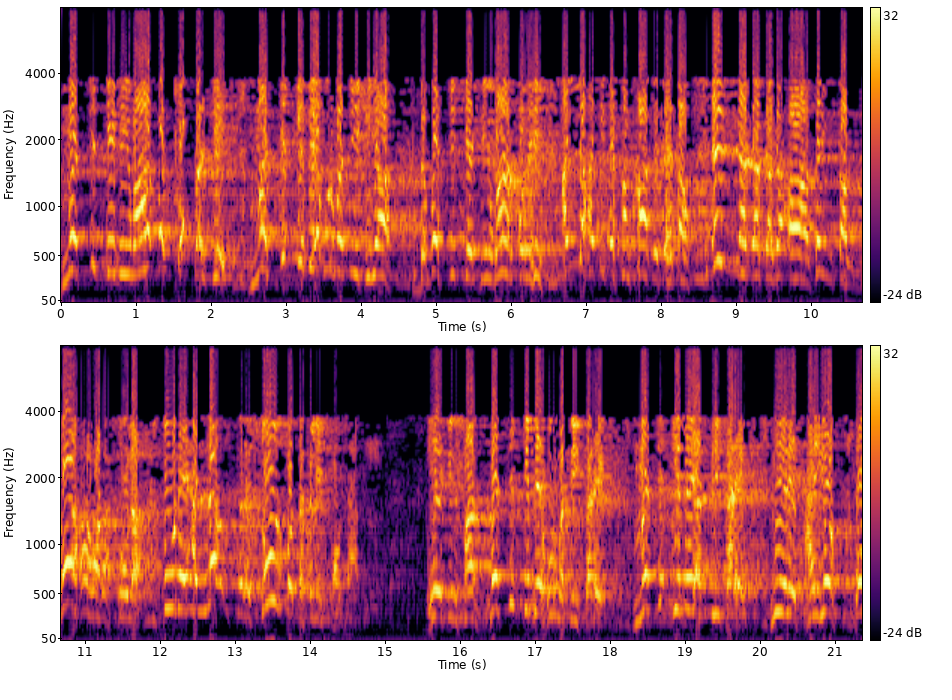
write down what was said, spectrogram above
مسجد کی دیوار پر تھک کر کے مسجد کی بے حرمتی کیا۔ مسجد کے دیوار کو نہیں، اللہ کی قسم کھا کے کہتا ہوں ان رسولہ تو نے اللہ اس کے رسول کو تکلیف پہنچا دی۔ ایک انسان مسجد کی بے حرمتی کرے۔ مسجد کی بے ادبی کرے۔ میرے بھائیوں، وہ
